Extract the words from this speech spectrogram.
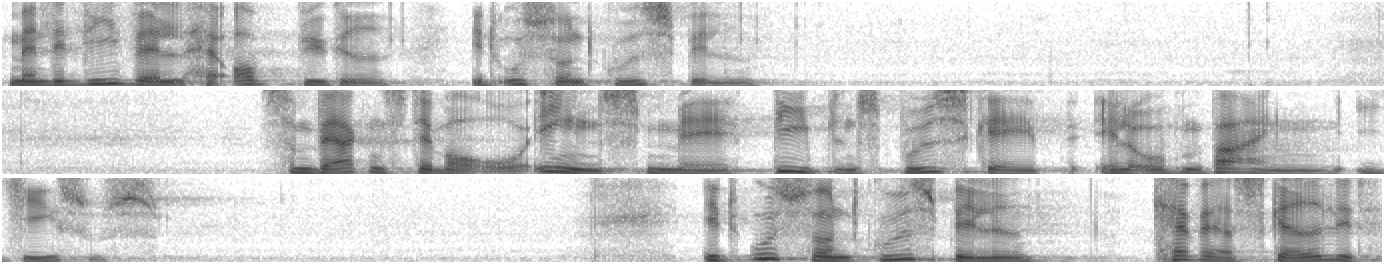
men alligevel have opbygget et usundt gudsbillede, som hverken stemmer overens med Bibelens budskab eller åbenbaringen i Jesus. Et usundt gudsbillede kan være skadeligt,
